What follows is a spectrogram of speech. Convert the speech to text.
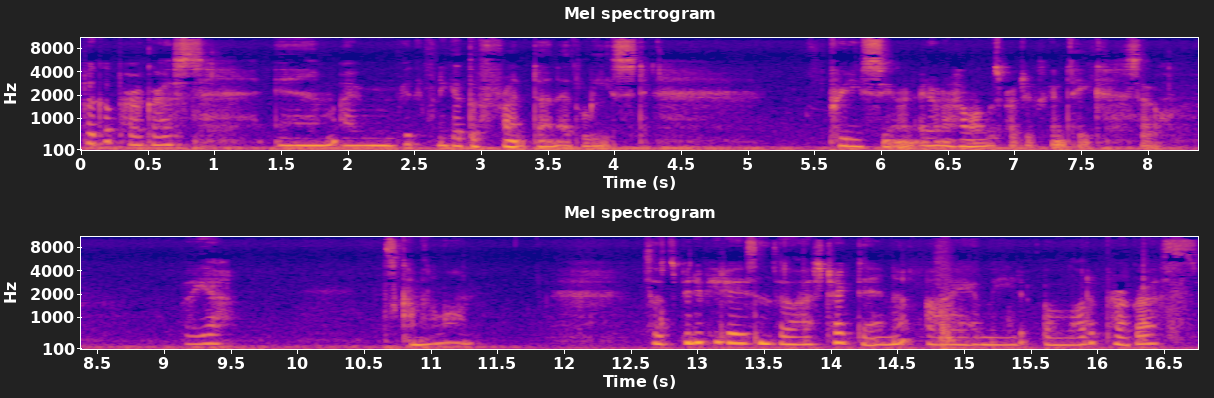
But good progress and I'm really want to get the front done at least pretty soon. I don't know how long this project's gonna take, so, but yeah, it's coming along. So it's been a few days since I last checked in. I have made a lot of progress.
